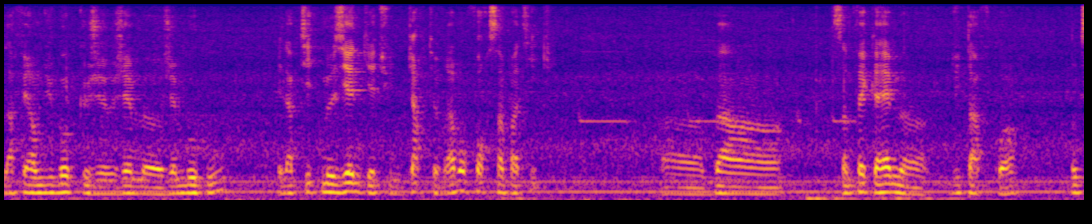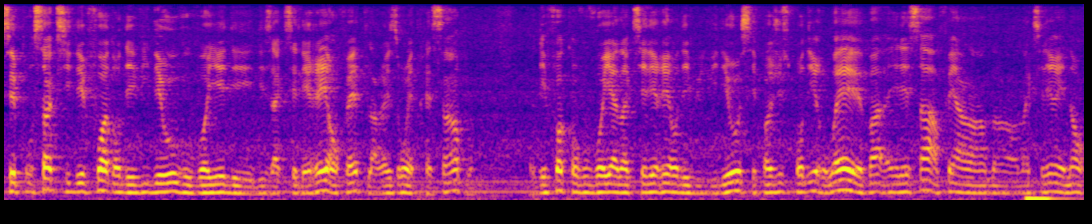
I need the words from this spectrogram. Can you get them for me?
La ferme du Boc que euh, j'aime beaucoup. Et la petite Meusienne qui est une carte vraiment fort sympathique. Euh, ben, ça me fait quand même euh, du taf quoi. Donc c'est pour ça que si des fois dans des vidéos vous voyez des accélérés, en fait, la raison est très simple. Des fois quand vous voyez un accéléré en début de vidéo, c'est pas juste pour dire ouais, elle est ça, fait un, accéléré, non.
